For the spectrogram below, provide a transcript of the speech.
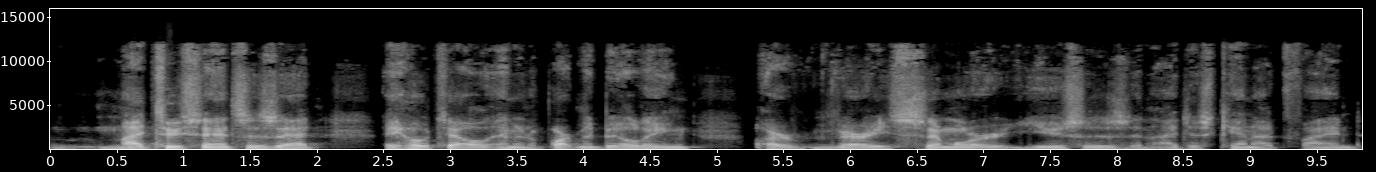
My two cents is that a hotel and an apartment building are very similar uses, and I just cannot find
